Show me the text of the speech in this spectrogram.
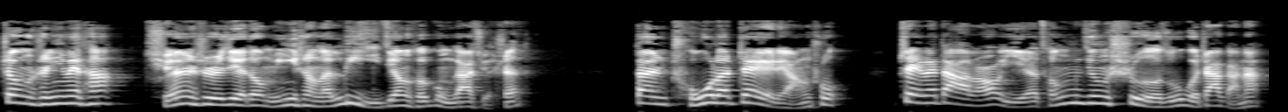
正是因为他，全世界都迷上了丽江和贡嘎雪山。但除了这两处，这位大佬也曾经涉足过扎尕那。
